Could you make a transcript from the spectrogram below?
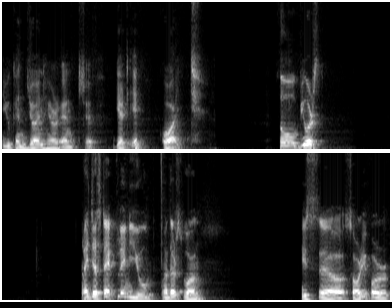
you can join here and uh, get a quite so viewers i just explain you others one. Is uh, sorry for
